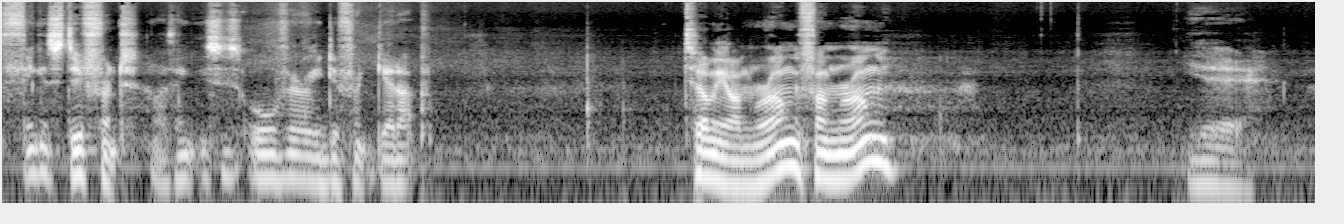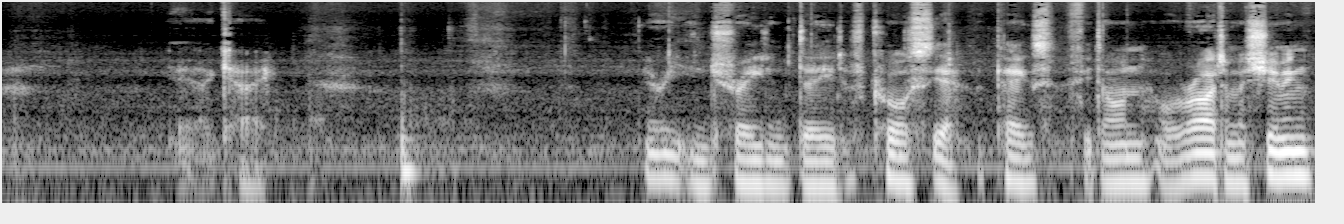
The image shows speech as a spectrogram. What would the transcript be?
I think it's different. I think this is all very different get up. Tell me I'm wrong if I'm wrong. Yeah. Yeah, okay. Very intrigued indeed. Of course, yeah, the pegs fit on all right, I'm assuming.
